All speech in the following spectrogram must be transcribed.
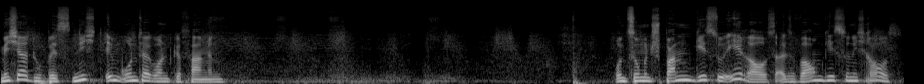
Micha, du bist nicht im Untergrund gefangen. Und zum Entspannen gehst du eh raus. Also warum gehst du nicht raus?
